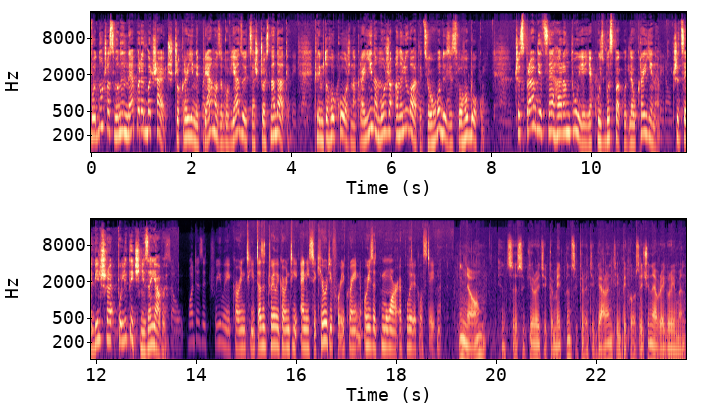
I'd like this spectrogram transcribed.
Водночас вони не передбачають, що країни прямо зобов'язуються щось надати. Крім того, кожна країна може анулювати цю угоду зі свого боку. Чи справді це гарантує якусь безпеку для України? Чи це більше політичні заяви? So what does it really guarantee? Does it really guarantee any security for Ukraine, or is it more a political statement? No, it's a security commitment, security guarantee, because each and every agreement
